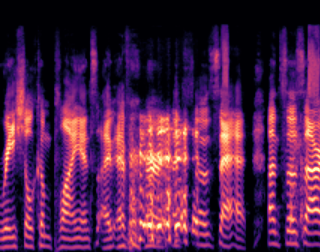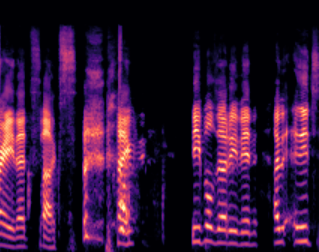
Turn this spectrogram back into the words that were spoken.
racial compliance I've ever heard. That's so sad. I'm so sorry. That sucks. I, people don't even. I mean, it's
